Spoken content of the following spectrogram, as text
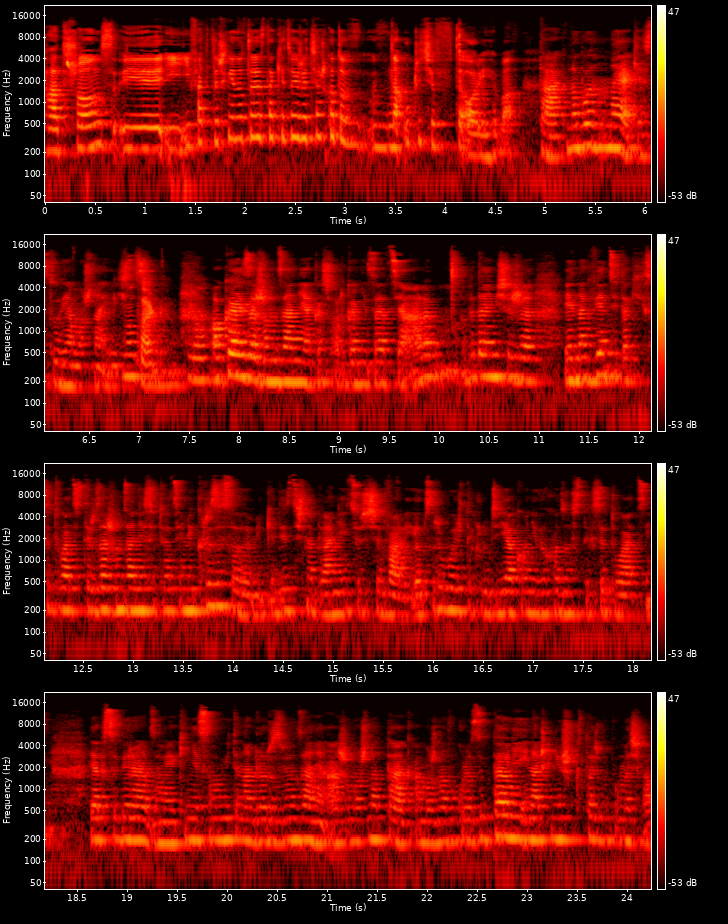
patrząc i, i, i faktycznie no to jest takie coś, że ciężko to w, nauczyć się w teorii chyba. Tak, no bo na jakie studia można iść? No tak. No. Okej, zarządzanie, jakaś organizacja, ale wydaje mi się, że jednak więcej takich sytuacji, też zarządzanie sytuacjami kryzysowymi, kiedy jesteś na planie i coś się wali i obserwujesz tych ludzi, jak oni wychodzą z tych sytuacji, jak sobie radzą, jakie niesamowite nagle rozwiązania, a że można tak, a można w ogóle zupełnie inaczej niż ktoś by pomyślał.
